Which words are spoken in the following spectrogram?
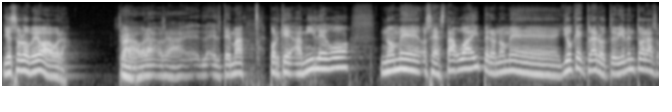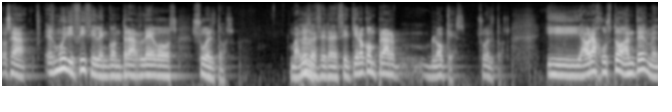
Yo eso lo veo ahora. O sea, Claro. ahora, o sea, el, el tema. Porque a mí Lego no me. O sea, está guay, pero no me. Yo que, claro, te vienen todas las. O sea, es muy difícil encontrar Legos sueltos. ¿Vale? Es Mm. decir, es decir, quiero comprar bloques sueltos. Y ahora justo antes, me-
